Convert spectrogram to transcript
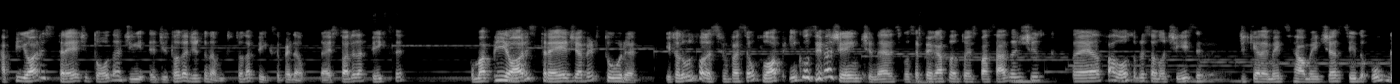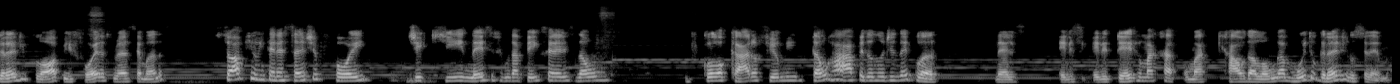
A pior estreia de toda a, de toda a Disney, não, de toda a Pixar, perdão, da história da Pixar, uma pior estreia de abertura. E todo mundo falou, esse filme vai ser um flop, inclusive a gente, né? Se você pegar plantões passados, a gente é, falou sobre essa notícia de que Elementos realmente tinha sido um grande flop, e foi nas primeiras semanas. Só que o interessante foi de que nesse filme da Pixar eles não colocaram o filme tão rápido no Disney Plus. Né? Eles, eles, ele teve uma, uma cauda longa muito grande no cinema.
